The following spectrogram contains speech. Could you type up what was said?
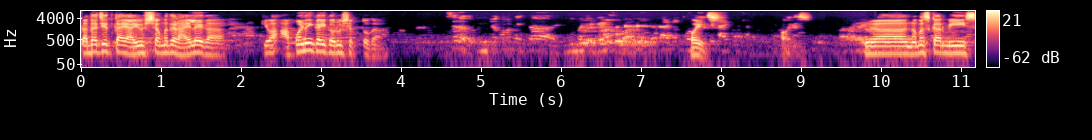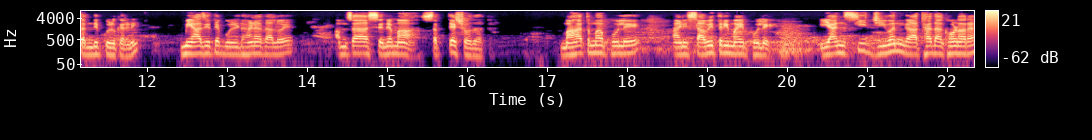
कदाचित काय आयुष्यामध्ये राहिलंय का? किंवा आपणही काही करू शकतो का? होयच. होयच. नमस्कार मी संदीप कुलकर्णी. मी आज इथे बुलढाण्यात आलोय. आमचा सिनेमा सत्यशोधक महात्मा फुले आणि सावित्रीमाई फुले यांची जीवन गाथा दाखवणारा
